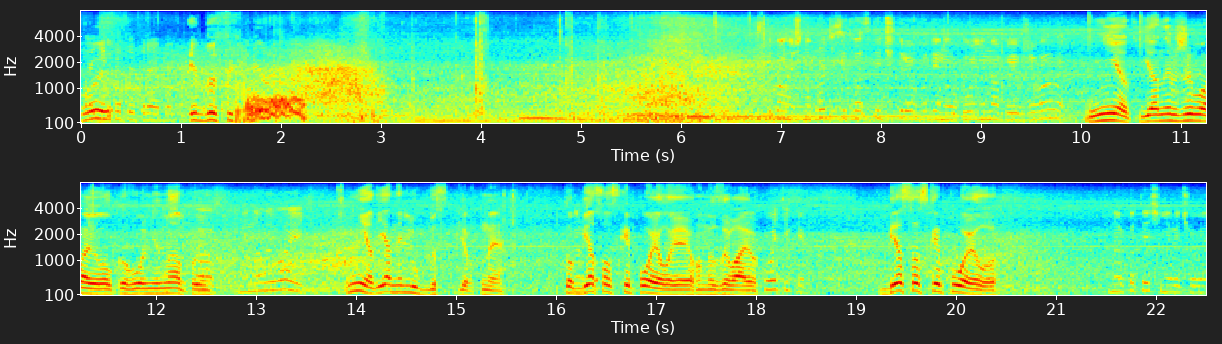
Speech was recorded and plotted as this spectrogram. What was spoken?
Ну і, і до сих пір. Степанович, на протязі 24 годин алкогольні напої вживали? Ні, я не вживаю алкогольні напої. Не наливають Ні, я не люблю спиртне. То Нарко- бісовське пойло я його називаю. наркотики, Бісовське пойло. Наркотичні речовини.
